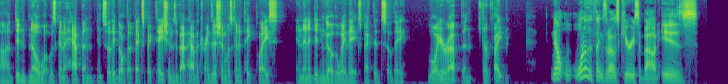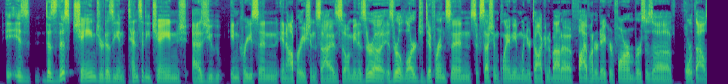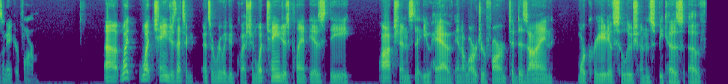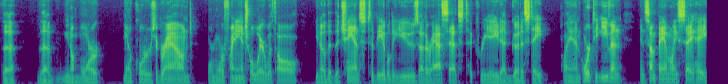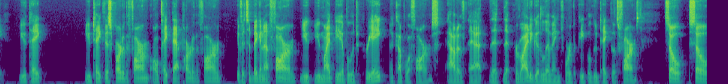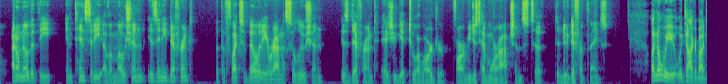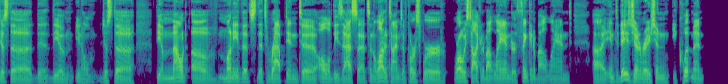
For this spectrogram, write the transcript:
uh, didn't know what was going to happen, and so they built up expectations about how the transition was going to take place, and then it didn't go the way they expected, so they lawyer up and start fighting. Now, one of the things that I was curious about is is does this change or does the intensity change as you increase in in operation size? So i mean is there a is there a large difference in succession planning when you're talking about a 500 acre farm versus a 4000 acre farm? Uh, what what changes that's a that's a really good question. What changes clint is the options that you have in a larger farm to design more creative solutions because of the the you know more more quarters of ground or more financial wherewithal you know the the chance to be able to use other assets to create a good estate plan or to even in some families say hey you take you take this part of the farm I'll take that part of the farm. If it's a big enough farm you you might be able to create a couple of farms out of that that that provide a good living for the people who take those farms so, so I don't know that the intensity of emotion is any different, but the flexibility around the solution is different as you get to a larger farm. You just have more options to to do different things. I know we we talk about just the the the um, you know just the the amount of money that's that's wrapped into all of these assets, and a lot of times, of course, we're we're always talking about land or thinking about land. Uh, in today's generation, equipment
